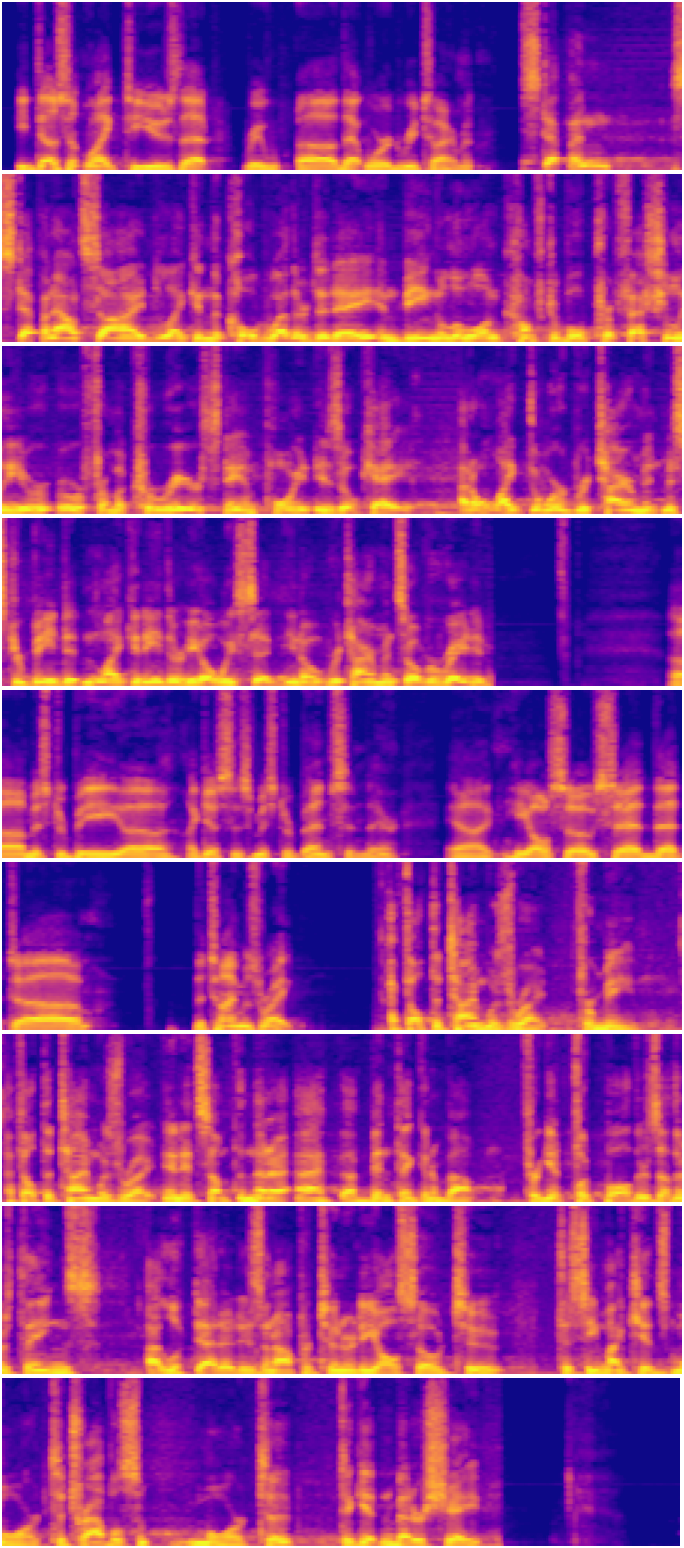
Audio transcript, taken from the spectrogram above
he doesn't like to use that re, uh, that word retirement. Stepping stepping outside like in the cold weather today and being a little uncomfortable professionally or, or, from a career standpoint is okay. I don't like the word retirement. Mr. B didn't like it either. He always said, you know, retirement's overrated. Uh, Mr. B, uh, I guess is Mr. Benson there. Uh, he also said that uh, the time was right. I felt the time was right for me. I felt the time was right. And it's something that I, have been thinking about. Forget football, there's other things. I looked at it as an opportunity also to, to see my kids more, to travel some more, to, to get in better shape.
